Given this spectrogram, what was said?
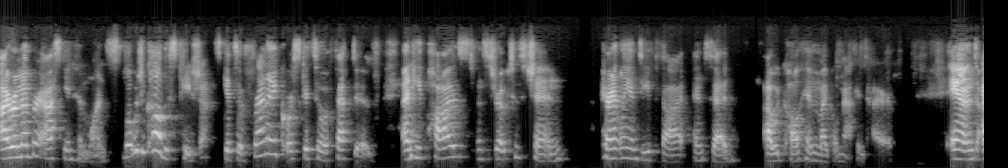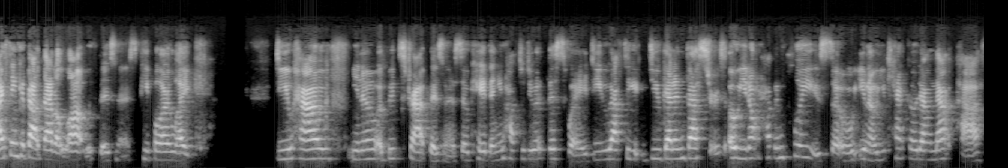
I remember asking him once, what would you call this patient, schizophrenic or schizoaffective? And he paused and stroked his chin, apparently in deep thought, and said, I would call him Michael McIntyre. And I think about that a lot with business. People are like, do you have you know a bootstrap business? Okay then you have to do it this way. Do you have to do you get investors? Oh you don't have employees so you know you can't go down that path.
